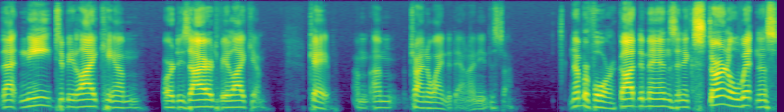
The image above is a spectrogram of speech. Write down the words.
that need to be like Him or desire to be like Him. Okay, I'm, I'm trying to wind it down. I need to stop. Number four, God demands an external witness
